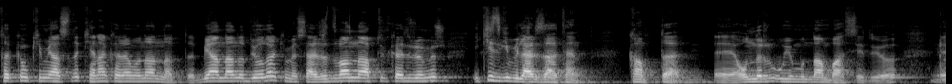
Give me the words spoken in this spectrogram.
takım kimyasında Kenan Karaman'ı anlattı. Bir yandan da diyorlar ki mesela Rıdvan'la Abdülkadir Ömür ikiz gibiler zaten kampta. E, onların uyumundan bahsediyor. E,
